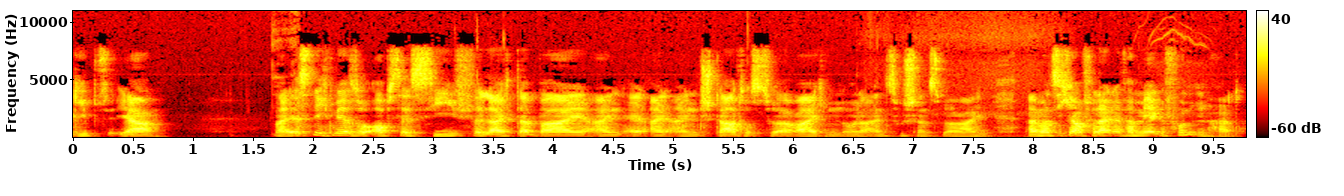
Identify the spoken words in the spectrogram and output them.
gibt, ja, man ist nicht mehr so obsessiv vielleicht dabei, einen, äh, einen, einen Status zu erreichen oder einen Zustand zu erreichen, weil man sich auch vielleicht einfach mehr gefunden hat.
